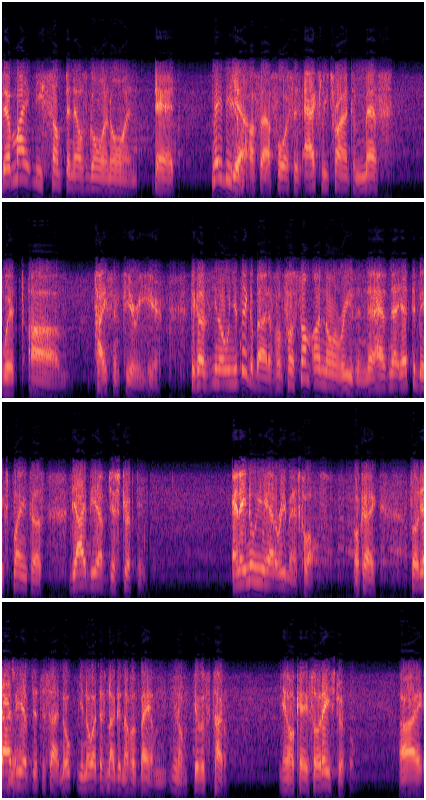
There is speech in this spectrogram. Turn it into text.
there might be something else going on that maybe some Yeah. outside forces actually trying to mess with um, Tyson Fury here. Because you know when you think about it, for, for some unknown reason that has not yet to be explained to us, the IBF just stripped him, and they knew he had a rematch clause. Okay, so the IBF just decided, nope, you know what, that's not good enough. us. Bam, you know, give us the title. You know, okay, so they stripped him. All right,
